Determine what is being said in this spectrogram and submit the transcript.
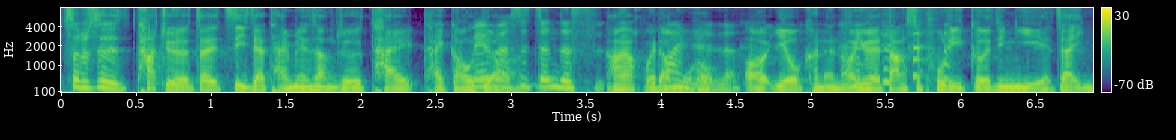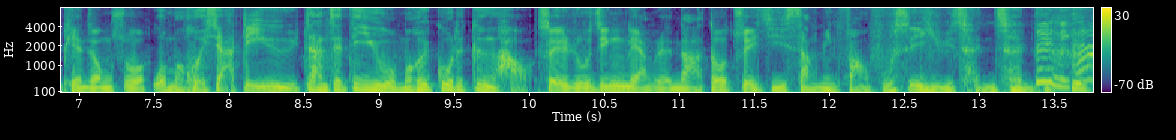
是不是他觉得在自己在台面上就是太太高调了？是真的死，然后要回到幕后哦，也有可能哦，因为当时普里戈金也在影片中说我们会下地狱，但在地狱我们会过得更好。所以如今两人呐都坠机丧命，仿佛是一语成谶。对，你看他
